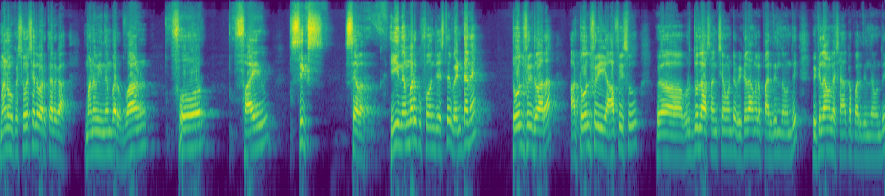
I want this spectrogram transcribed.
మనం ఒక సోషల్ వర్కర్గా మనం ఈ number one four five six seven. ఈ నెంబర్కు ఫోన్ చేస్తే వెంటనే టోల్ ఫ్రీ ద్వారా ఆ టోల్ ఫ్రీ ఆఫీసు వృద్ధుల సంక్షేమం అంటే వికలాంగుల పరిధిలో ఉంది వికలాంగుల శాఖ పరిధిలో ఉంది.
